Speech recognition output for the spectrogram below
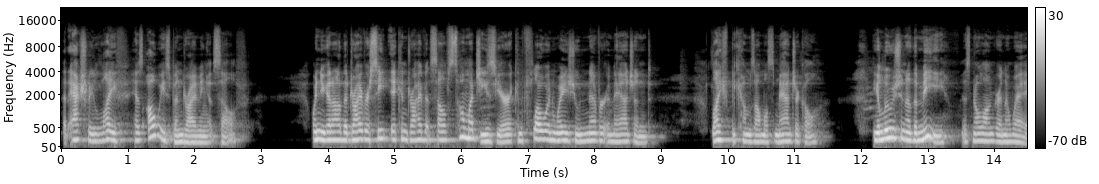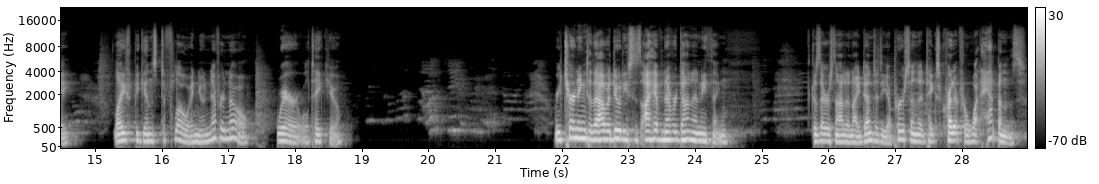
that actually life has always been driving itself. When you get out of the driver's seat, it can drive itself so much easier. It can flow in ways you never imagined. Life becomes almost magical. The illusion of the me is no longer in the way. Life begins to flow, and you never know where it will take you. Returning to the Avadhut, he says, I have never done anything. Because there's not an identity, a person that takes credit for what happens.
